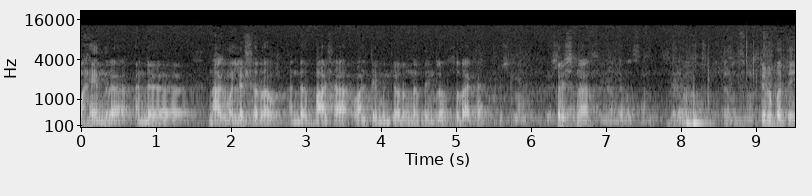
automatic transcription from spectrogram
మహేంద్ర అండ్ నాగమల్లేశ్వరరావు అండ్ భాష వాళ్ళ టీం ఇంకెవరు ఉన్నారు దీంట్లో? Sudhakar? Krishna. Tirupati.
